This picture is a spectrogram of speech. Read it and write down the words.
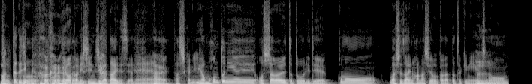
全く実感がわからなかったにわかに信じがたいですよね。はい確かに。いや、もう本当にえーおっしゃられた通りで、この、まあ、取材の話を伺った時に、うちの、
